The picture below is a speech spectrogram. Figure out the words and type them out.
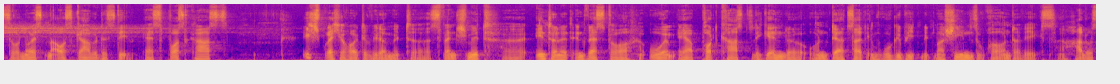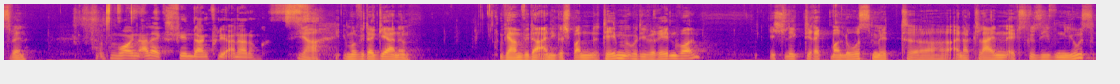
zur neuesten Ausgabe des DS Podcasts. Ich spreche heute wieder mit äh, Sven Schmidt, äh, Internetinvestor, OMR Podcast-Legende und derzeit im Ruhrgebiet mit Maschinensucher unterwegs. Hallo Sven. Moin Alex, vielen Dank für die Einladung. Ja, immer wieder gerne. Wir haben wieder einige spannende Themen, über die wir reden wollen. Ich lege direkt mal los mit äh, einer kleinen exklusiven News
